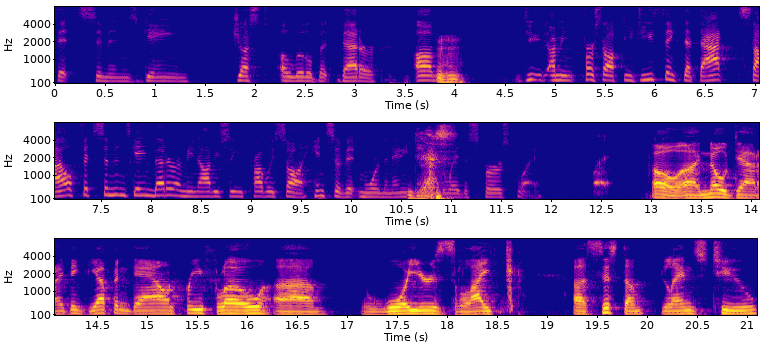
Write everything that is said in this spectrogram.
fit Simmons' game just a little bit better. Um, mm-hmm do you, I mean, first off, do you, do you think that that style fits Simmons' game better? I mean, obviously, you probably saw hints of it more than anything yes. the way the Spurs play. Oh, uh, no doubt. I think the up and down, free flow, uh, Warriors like uh, system lends to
